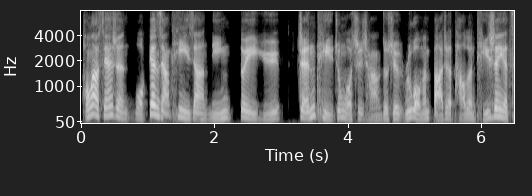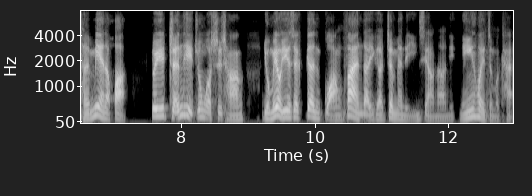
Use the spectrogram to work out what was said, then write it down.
洪浩先生，我更想听一下您对于整体中国市场，就是如果我们把这个讨论提升一个层面的话，对于整体中国市场有没有一些更广泛的一个正面的影响呢？您您会怎么看？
